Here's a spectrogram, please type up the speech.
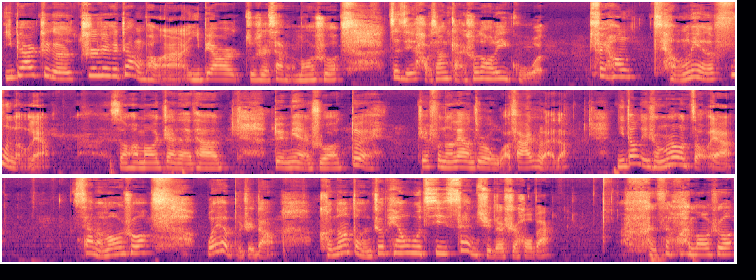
一边这个支这个帐篷啊，一边就是萨满猫说自己好像感受到了一股非常强烈的负能量。三花猫站在他对面说：“对，这负能量就是我发出来的。你到底什么时候走呀？”萨满猫说：“我也不知道，可能等这片雾气散去的时候吧。”三花猫说：“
